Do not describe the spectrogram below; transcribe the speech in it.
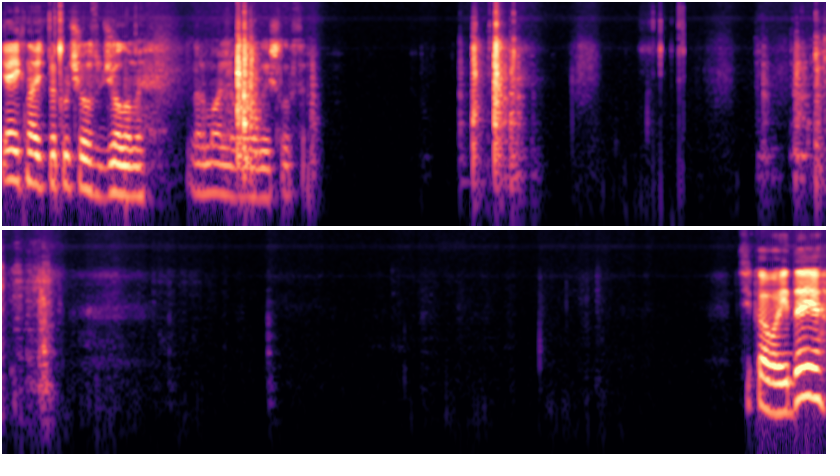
Я їх навіть прикручував з бджолами. Нормально воно вийшло все. Цікава ідея,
